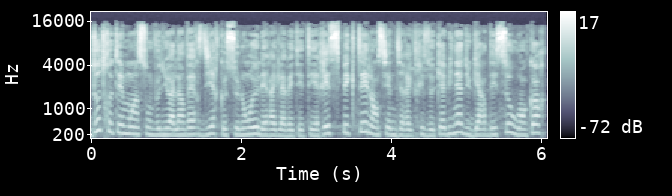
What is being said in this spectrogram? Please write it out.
D'autres témoins sont venus à l'inverse dire que selon eux, les règles avaient été respectées. L'ancienne directrice de cabinet du garde des Sceaux ou encore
